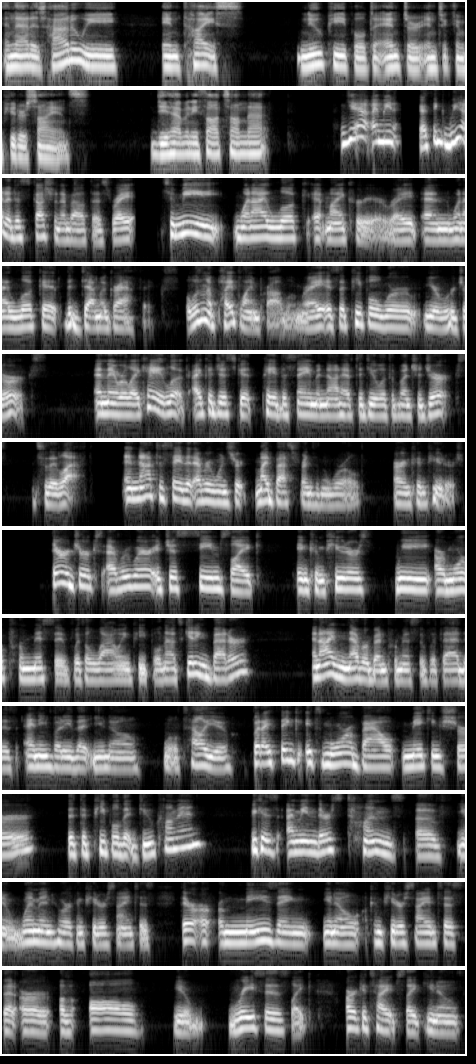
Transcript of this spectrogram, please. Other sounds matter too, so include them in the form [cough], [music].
And that is how do we entice new people to enter into computer science? Do you have any thoughts on that? Yeah, I mean, I think we had a discussion about this, right? To me, when I look at my career, right, and when I look at the demographics, it wasn't a pipeline problem, right? It's that people were you were jerks, and they were like, "Hey, look, I could just get paid the same and not have to deal with a bunch of jerks." So they left. And not to say that everyone's. My best friends in the world are in computers. There are jerks everywhere. It just seems like in computers, we are more permissive with allowing people. Now it's getting better. And I've never been permissive with that, as anybody that you know will tell you. But I think it's more about making sure that the people that do come in, because I mean, there's tons of you know women who are computer scientists. There are amazing you know computer scientists that are of all you know races, like archetypes, like, you know,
